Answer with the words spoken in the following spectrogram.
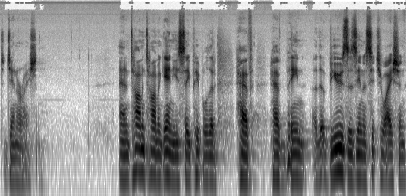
to generation. And time and time again, you see people that have, have been the abusers in a situation,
